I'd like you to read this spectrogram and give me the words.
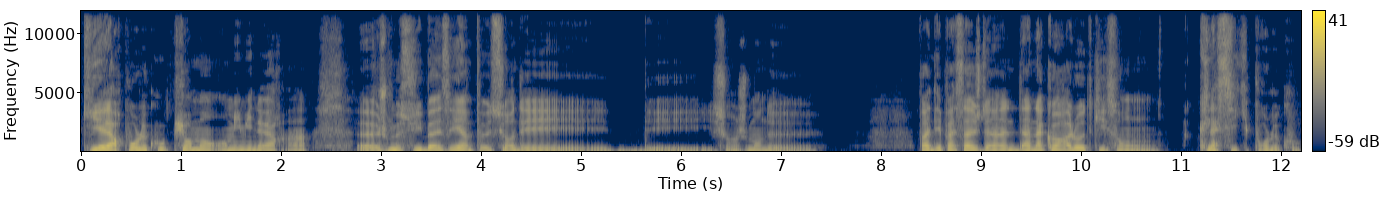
qui est alors pour le coup purement en mi mineur. hein. Je me suis basé un peu sur des, des changements de, enfin des passages d'un accord à l'autre qui sont classiques pour le coup.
